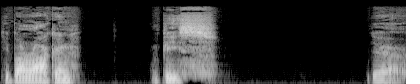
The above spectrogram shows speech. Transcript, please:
keep on rocking, and peace. Yeah.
